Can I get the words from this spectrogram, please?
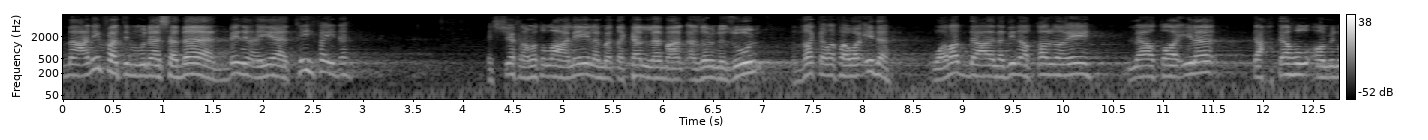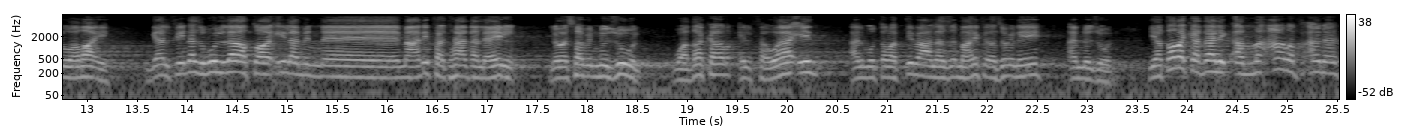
معرفة المناسبات بين الآيات ليه فايدة؟ الشيخ رحمة الله عليه لما تكلم عن أزام النزول ذكر فوائده ورد على الذين قالوا إيه؟ لا طائلة تحته أو من ورائه. قال في ناس يقول لا طائلة من معرفة هذا العلم لو سبب النزول وذكر الفوائد المترتبة على معرفة أسباب الايه النزول. يا ترى كذلك أما أعرف أنا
